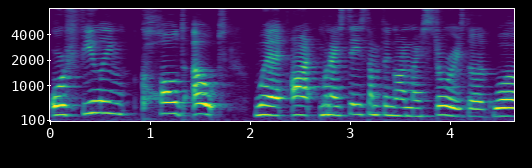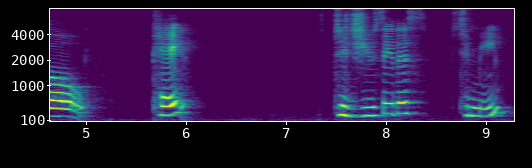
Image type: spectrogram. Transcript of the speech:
Or feeling called out when on when I say something on my stories. They're like, "Whoa. Okay? Did you say this to me?"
